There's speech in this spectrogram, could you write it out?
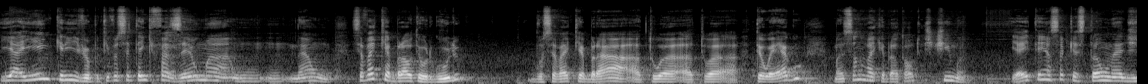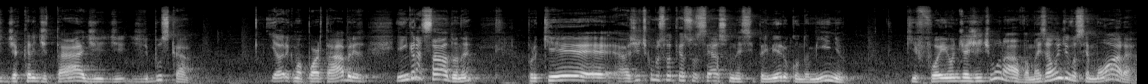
E aí é incrível, porque você tem que fazer uma. Um, um, né, um, você vai quebrar o teu orgulho, você vai quebrar a tua, a tua, teu ego, mas você não vai quebrar a tua autoestima. E aí tem essa questão né, de, de acreditar, de, de, de buscar. E a hora que uma porta abre, e é engraçado, né? Porque eh, a gente começou a ter sucesso nesse primeiro condomínio, que foi onde a gente morava. Mas aonde você mora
